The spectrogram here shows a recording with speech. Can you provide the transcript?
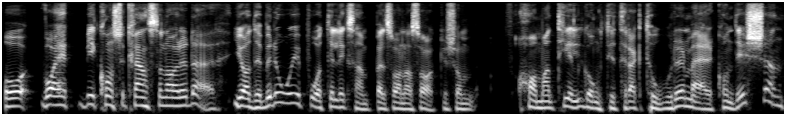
Och Vad blir konsekvenserna av det där? Ja, det beror ju på till exempel sådana saker som har man tillgång till traktorer med aircondition,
